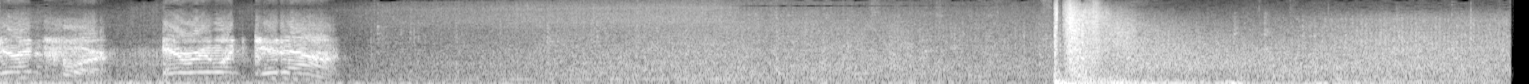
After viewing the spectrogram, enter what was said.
done for. Everyone get out.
